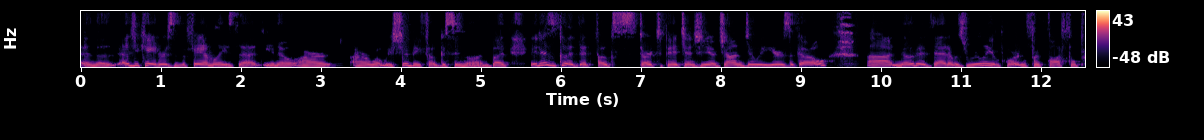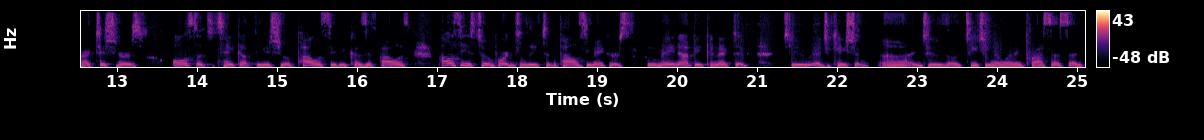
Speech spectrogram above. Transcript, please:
and the educators and the families that you know are are what we should be focusing on. But it is good that folks start to pay attention. You know, John Dewey years ago uh, noted that it was really important for thoughtful practitioners also to take up the issue of policy because if policy policy is too important to leave to the policymakers who may not be connected to education, uh, to the teaching and learning process. And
